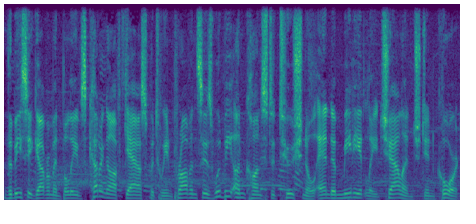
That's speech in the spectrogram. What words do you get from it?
The BC government believes cutting off gas between provinces would be unconstitutional and immediately challenged in court.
